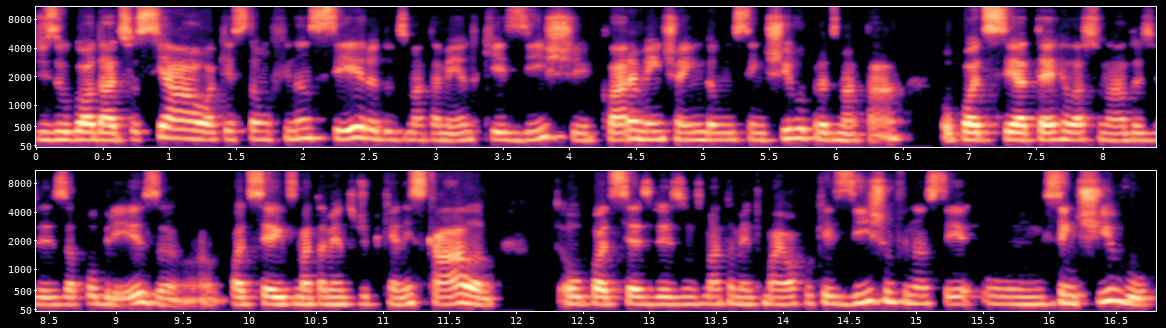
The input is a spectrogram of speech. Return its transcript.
desigualdade social, a questão financeira do desmatamento, que existe claramente ainda um incentivo para desmatar, ou pode ser até relacionado às vezes à pobreza, pode ser desmatamento de pequena escala, ou pode ser às vezes um desmatamento maior porque existe um financeiro, um incentivo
